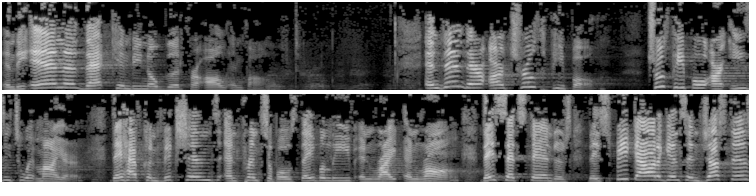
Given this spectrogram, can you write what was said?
In the end, that can be no good for all involved. And then there are truth people. Truth people are easy to admire. They have convictions and principles. They believe in right and wrong. They set standards. They speak out against injustice,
